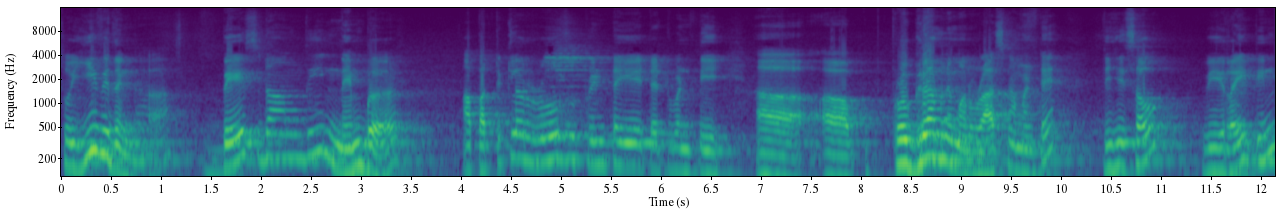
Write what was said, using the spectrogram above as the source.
సో ఈ విధంగా బేస్డ్ ఆన్ ది నెంబర్ ఆ పర్టికులర్ రోజు ప్రింట్ అయ్యేటటువంటి ప్రోగ్రామ్ని మనం రాసినామంటే this is how we write in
